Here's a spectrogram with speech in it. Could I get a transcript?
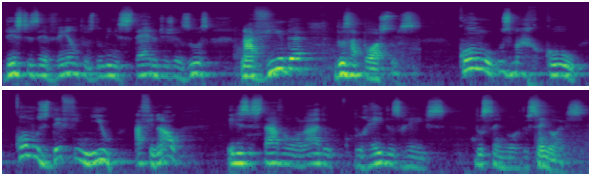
destes eventos do ministério de Jesus na vida dos apóstolos. Como os marcou, como os definiu. Afinal, eles estavam ao lado do Rei dos Reis, do Senhor dos Senhores.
